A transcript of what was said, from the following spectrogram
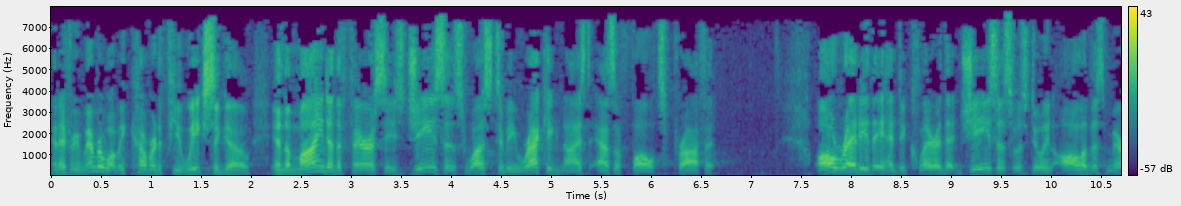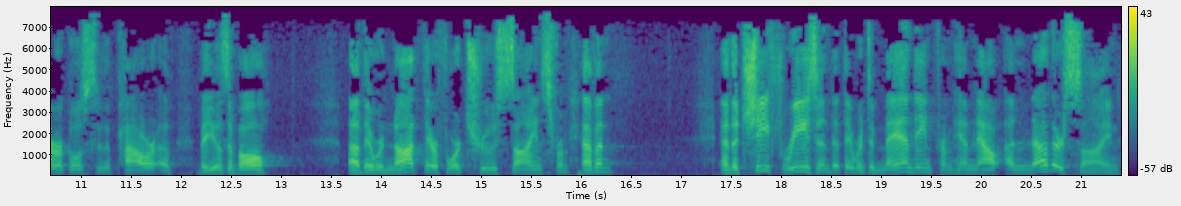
And if you remember what we covered a few weeks ago, in the mind of the Pharisees, Jesus was to be recognized as a false prophet. Already they had declared that Jesus was doing all of his miracles through the power of Beelzebul. Uh, they were not, therefore, true signs from heaven. And the chief reason that they were demanding from him now another sign,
